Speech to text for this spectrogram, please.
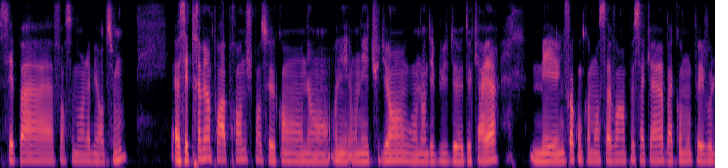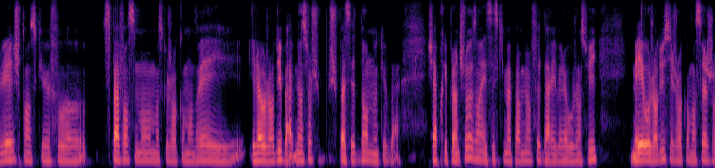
c'est pas forcément la meilleure option. C'est très bien pour apprendre, je pense quand on est étudiant ou on est en début de carrière, mais une fois qu'on commence à voir un peu sa carrière, bah, comment on peut évoluer, je pense que faut c'est pas forcément moi ce que je recommanderais et là aujourd'hui, bah, bien sûr je suis passé dedans donc, bah, j'ai appris plein de choses, hein et c'est ce qui m'a permis en fait d'arriver là où j'en suis. Mais aujourd'hui, si je recommençais, je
